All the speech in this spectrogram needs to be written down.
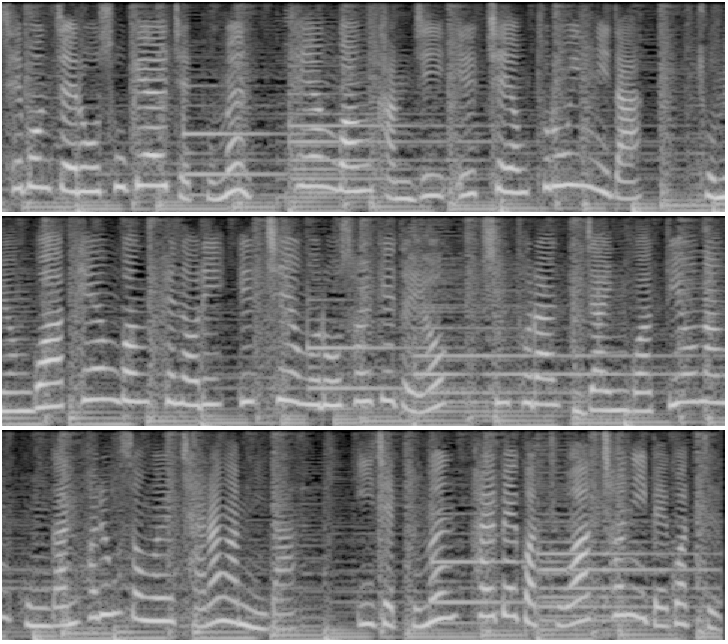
세 번째로 소개할 제품은 태양광 감지 일체형 프로입니다. 조명과 태양광 패널이 일체형으로 설계되어 심플한 디자인과 뛰어난 공간 활용성을 자랑합니다. 이 제품은 800와트와 1200와트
